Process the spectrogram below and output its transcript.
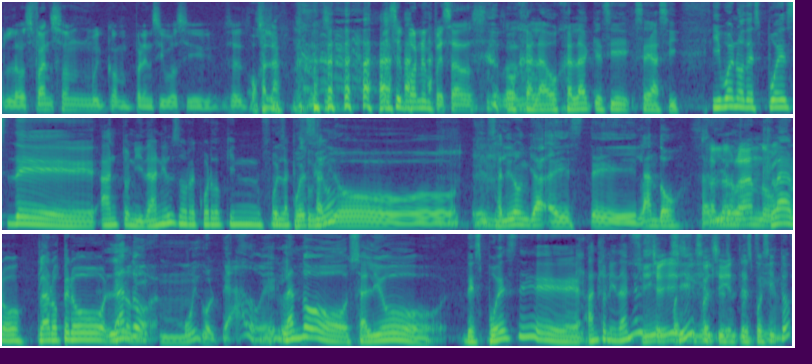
los fans son muy comprensivos y... o sea, Ojalá. No se ponen pesados. o sea, Ojalá, ojalá que sí sea así. Y bueno, después de Anthony Daniels, no recuerdo quién fue Después la que subió. salió. eh, salieron ya este Lando. Salió Lando. Claro, claro, pero Lando, vi muy golpeado, ¿eh? Lando salió después de Anthony Daniels. Sí, Sí, sí, fue el siguiente, despuésito.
